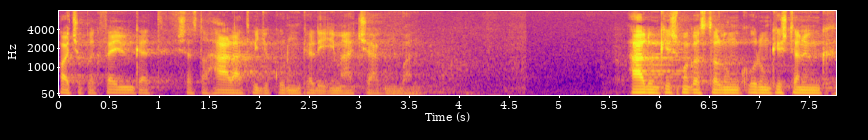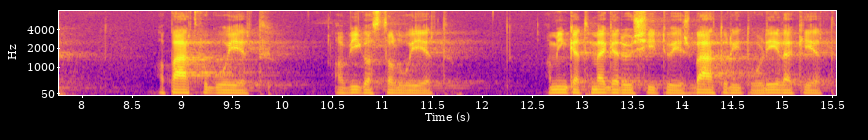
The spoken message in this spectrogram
Hajtsuk meg fejünket, és ezt a hálát vigyük Urunk elé imádságunkban. Állunk és magasztalunk, Urunk Istenünk, a pártfogóért, a vigasztalóért, a minket megerősítő és bátorító lélekért.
